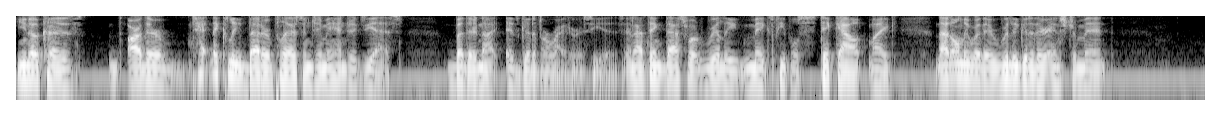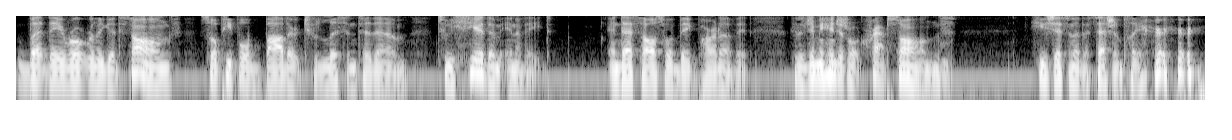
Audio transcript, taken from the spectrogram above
you know, because are there technically better players than Jimi Hendrix? Yes, but they're not as good of a writer as he is. And I think that's what really makes people stick out. Like not only were they really good at their instrument, but they wrote really good songs, so people bothered to listen to them to hear them innovate. and that's also a big part of it. Because if Jimi Hendrix wrote crap songs, he's just another session player.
